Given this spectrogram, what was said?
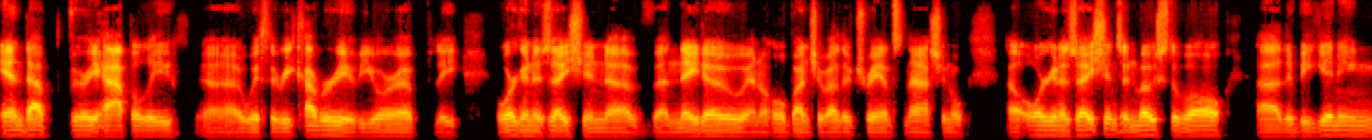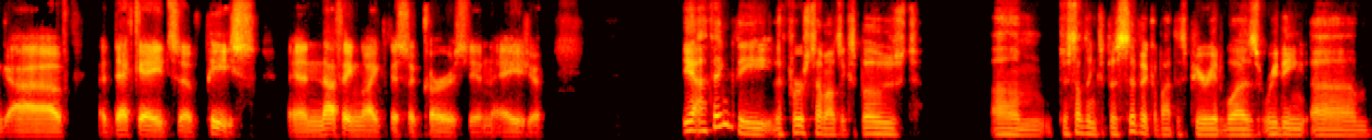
end up very happily uh, with the recovery of Europe, the organization of uh, NATO, and a whole bunch of other transnational uh, organizations, and most of all, uh, the beginning of decades of peace. And nothing like this occurs in Asia. Yeah, I think the the first time I was exposed um, to something specific about this period was reading um,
